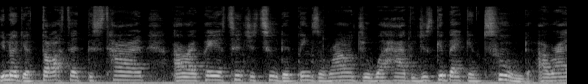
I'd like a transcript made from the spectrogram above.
you know, your thoughts at this time. All right, pay attention to the things around you, what have you. Just get back in tuned. All right,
